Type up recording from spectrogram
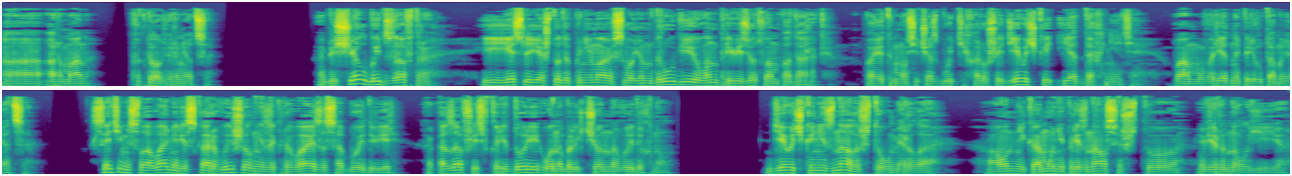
А Арман? Когда он вернется? Обещал быть завтра. И если я что-то понимаю в своем друге, он привезет вам подарок. Поэтому сейчас будьте хорошей девочкой и отдохните. Вам вредно переутомляться». С этими словами Рискар вышел, не закрывая за собой дверь. Оказавшись в коридоре, он облегченно выдохнул. Девочка не знала, что умерла, а он никому не признался, что вернул ее.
